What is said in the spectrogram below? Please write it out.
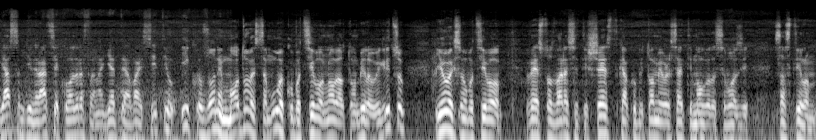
Ja sam generacija koja odrasla na GTA Vice City i kroz one modove sam uvek ubacivao nove automobile u igricu i uvek sam ubacivao V126 kako bi Tommy Versetti mogao da se vozi sa stilom.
